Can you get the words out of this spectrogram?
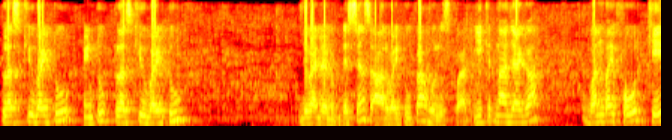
plus q by two into plus q by two divided distance r by two का होल स्क्वायर ये कितना आ जाएगा? One by four k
